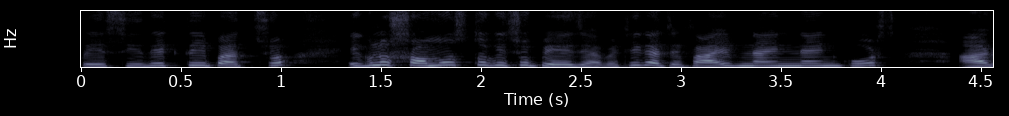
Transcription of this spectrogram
প্রেসি দেখতেই পাচ্ছ? এগুলো সমস্ত কিছু পেয়ে যাবে, ঠিক আছে? ফাইভ নাইন নাইন কোর্স আর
